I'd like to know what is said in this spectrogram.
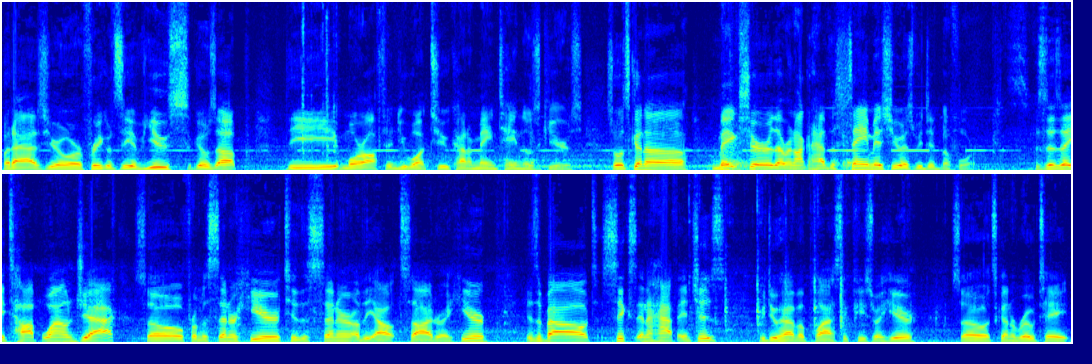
But as your frequency of use goes up, the more often you want to kind of maintain those gears. So it's gonna make sure that we're not gonna have the same issue as we did before. This is a top wind jack. So from the center here to the center of the outside right here is about six and a half inches. We do have a plastic piece right here. So it's gonna rotate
